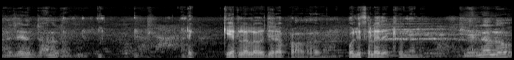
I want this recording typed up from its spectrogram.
అలా చేయడం చాలా తప్పు. అంటే కేరళలో జర ప్రా- పోలీసులు అది ఎట్లుందని కేరళలో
